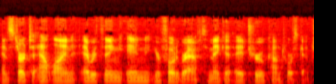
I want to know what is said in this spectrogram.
and start to outline everything in your photograph to make it a true contour sketch.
